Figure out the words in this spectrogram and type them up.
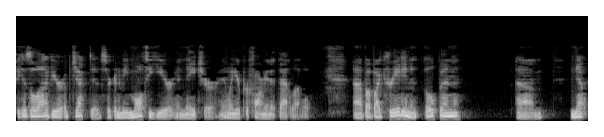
because a lot of your objectives are going to be multi-year in nature and when you're performing at that level. Uh, but by creating an open, um, net,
